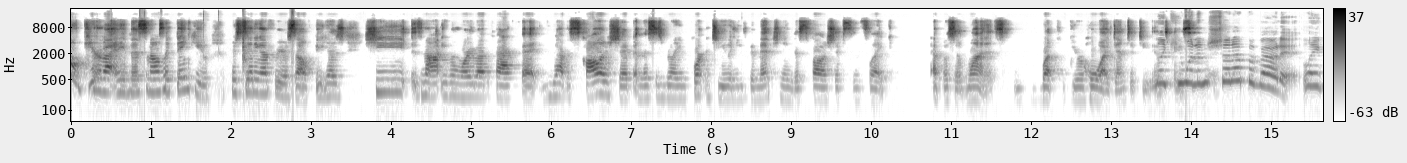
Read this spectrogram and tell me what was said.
don't care about any of this. And I was like, thank you for standing up for yourself because she is not even worried about the fact that you have a scholarship and this is really important to you. And you've been mentioning this scholarship since like episode one. It's what your whole identity is. Like, you wouldn't shut up about it. Like,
